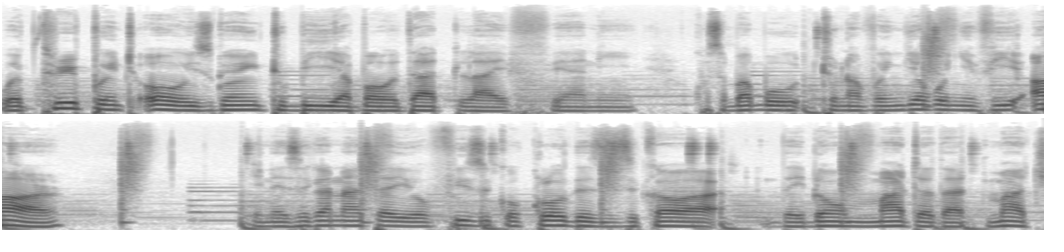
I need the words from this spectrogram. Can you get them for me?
web 3.0 is going to be about that life yani kwa sababu tunavyoingia kwenye vr inawezekana hata hiyo physical clothes zikawa they don't matter that much.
